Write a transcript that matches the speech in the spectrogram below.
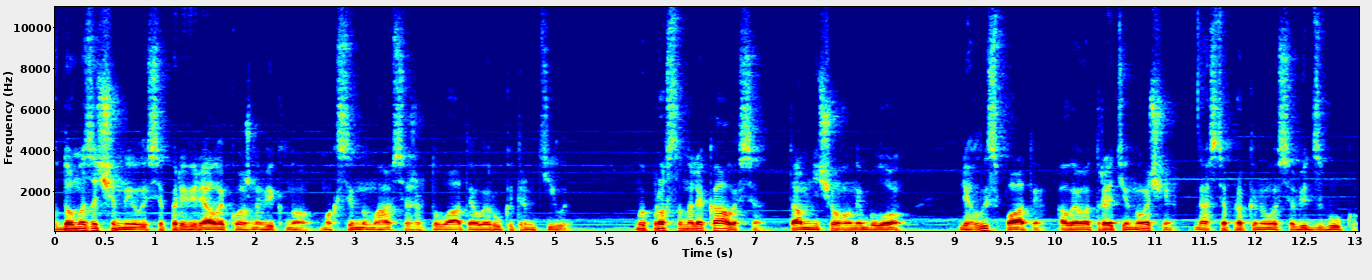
Вдома зачинилися, перевіряли кожне вікно. Максим намагався жартувати, але руки тремтіли. Ми просто налякалися, там нічого не було. Лягли спати, але о третій ночі Настя прокинулася від звуку.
